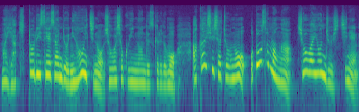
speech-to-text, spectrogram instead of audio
まあ、焼き鳥生産量日本一の昭和食品なんですけれども赤石社長のお父様が昭和47年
